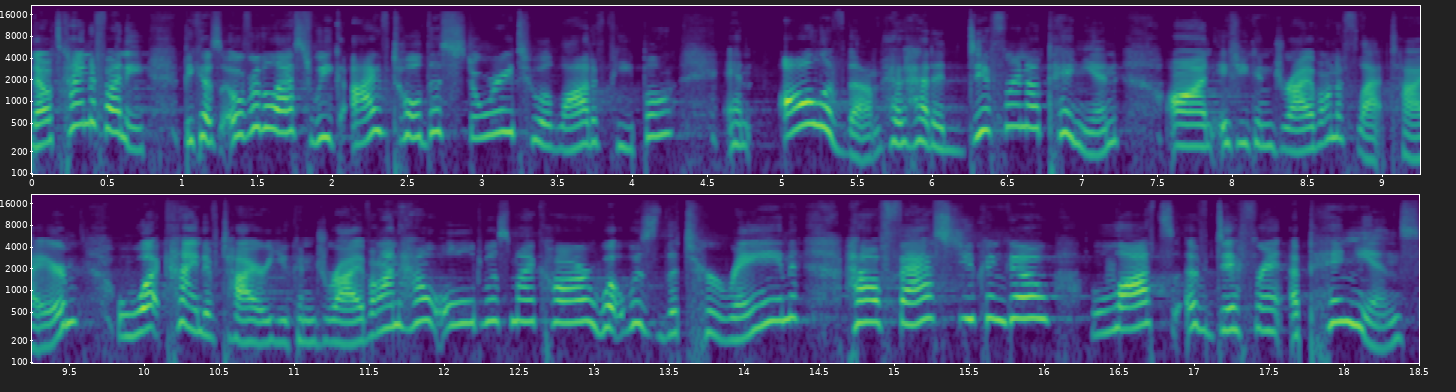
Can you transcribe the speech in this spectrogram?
Now, it's kind of funny because over the last week, I've told this story to a lot of people, and all of them have had a different opinion on if you can drive on a flat tire, what kind of tire you can drive on, how old was my car, what was the terrain, how fast you can go. Lots of different opinions.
